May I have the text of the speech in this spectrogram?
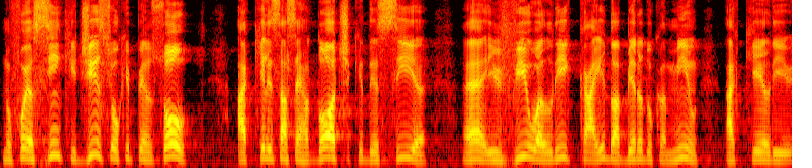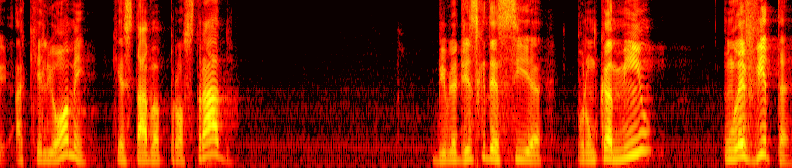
Não foi assim que disse ou que pensou aquele sacerdote que descia é, e viu ali caído à beira do caminho aquele, aquele homem que estava prostrado? A Bíblia diz que descia por um caminho um levita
